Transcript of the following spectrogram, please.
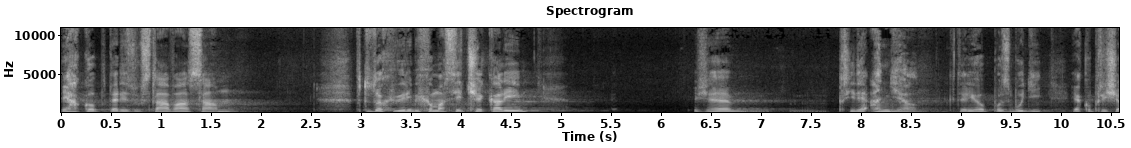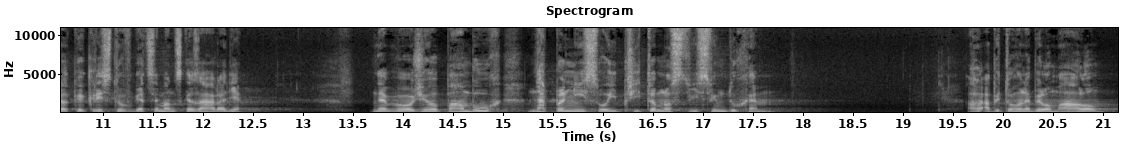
Jakob tedy zůstává sám. V tuto chvíli bychom asi čekali, že přijde anděl, který ho pozbudí, jako přišel ke Kristu v Gecemanské zahradě. Nebo že ho pán Bůh naplní svojí přítomností, svým duchem. Ale aby toho nebylo málo,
